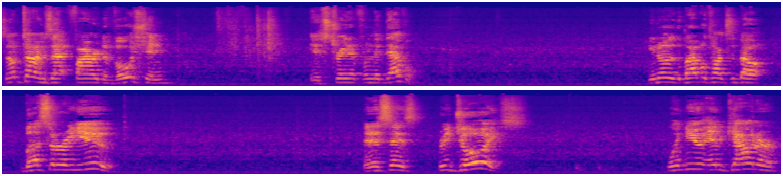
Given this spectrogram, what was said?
Sometimes that fire devotion is straight up from the devil. You know, the Bible talks about, blessed are you. And it says, rejoice when you encounter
